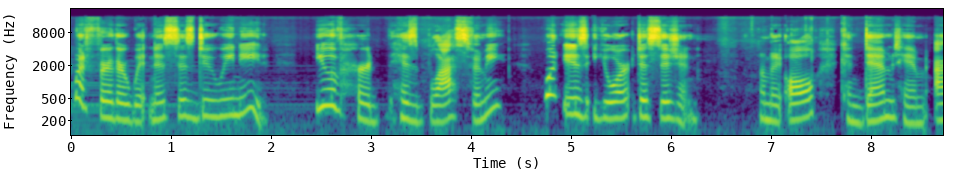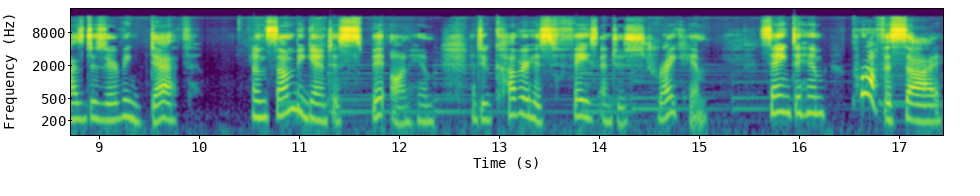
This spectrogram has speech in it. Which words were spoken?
What further witnesses do we need? You have heard his blasphemy. What is your decision? And they all condemned him as deserving death. And some began to spit on him, and to cover his face, and to strike him, saying to him, Prophesy!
